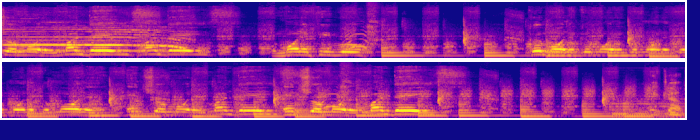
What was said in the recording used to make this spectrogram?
Intro morning Mondays, Mondays. Good morning, people. Good morning, good morning, good morning, good morning, good morning. Intro morning Mondays, intro morning Mondays. Wake up.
